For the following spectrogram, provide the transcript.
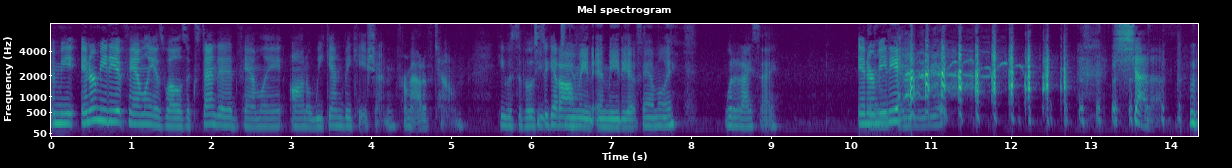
intermediate family as well as extended family on a weekend vacation from out of town. He was supposed to get do off. you mean immediate family? what did I say? Intermediate? Intermediate. Shut up.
